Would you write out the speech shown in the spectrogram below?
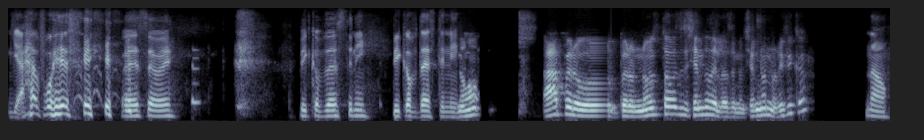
Ya, pues, Ese, güey. Pick of Destiny. Pick of Destiny. No, No. Ah, pero, pero no estabas diciendo de las de mención honorífica. No.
